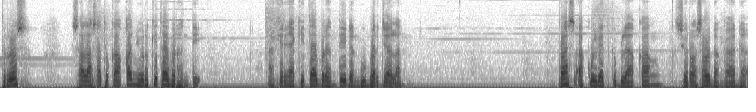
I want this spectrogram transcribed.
Terus, salah satu kakak nyuruh kita berhenti. Akhirnya kita berhenti dan bubar jalan. Pas aku lihat ke belakang, si Rosa udah nggak ada.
